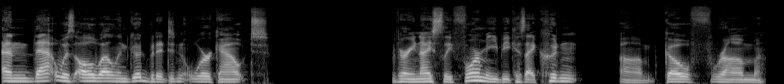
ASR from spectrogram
and that was all well and good, but it didn't work out very nicely for me because I couldn't um, go from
